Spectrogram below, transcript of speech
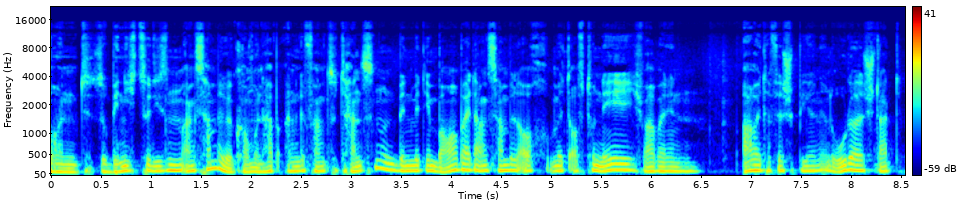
Und so bin ich zu diesem Ensemble gekommen und habe angefangen zu tanzen und bin mit dem Bauarbeiter-Ensemble auch mit auf Tournee. Ich war bei den Arbeiterfestspielen in Rudolstadt,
